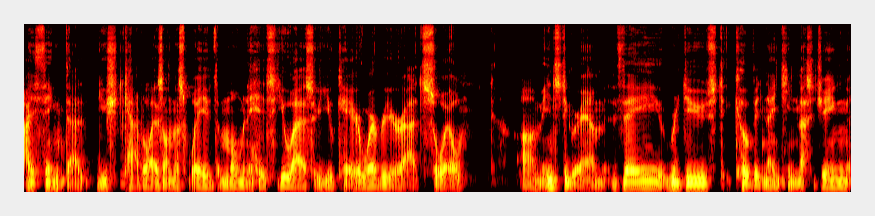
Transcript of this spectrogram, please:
I think that you should capitalize on this wave the moment it hits US or UK or wherever you're at soil. Um, Instagram, they reduced COVID 19 messaging,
